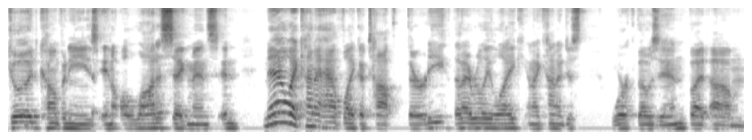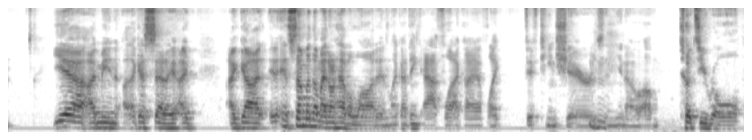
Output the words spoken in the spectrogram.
good companies in a lot of segments. And now I kind of have like a top 30 that I really like, and I kind of just work those in. But um, yeah, I mean, like I said, I, I, I got, and some of them I don't have a lot in. Like I think Aflac, I have like 15 shares, mm-hmm. and you know, um, Tootsie Roll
